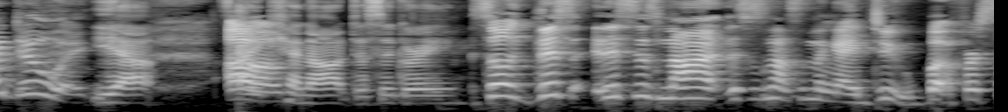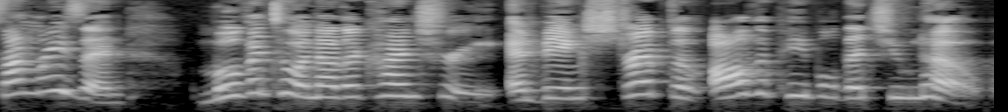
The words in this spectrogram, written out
I doing? Yeah. I Um, cannot disagree. So this this is not this is not something I do, but for some reason, moving to another country and being stripped of all the people that you know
